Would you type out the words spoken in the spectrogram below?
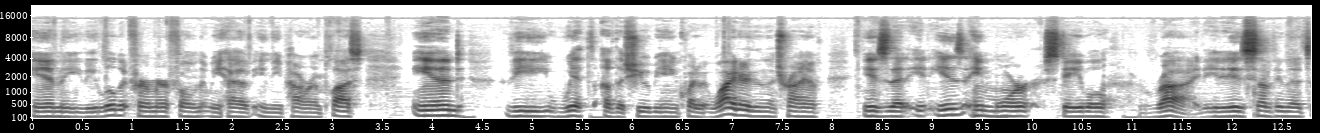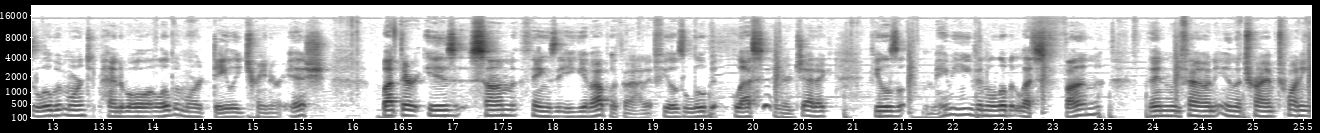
and the, the little bit firmer foam that we have in the Power Run Plus, and the width of the shoe being quite a bit wider than the Triumph is that it is a more stable ride. It is something that's a little bit more dependable, a little bit more daily trainer-ish, but there is some things that you give up with that. It feels a little bit less energetic, feels maybe even a little bit less fun than we found in the Triumph 20,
